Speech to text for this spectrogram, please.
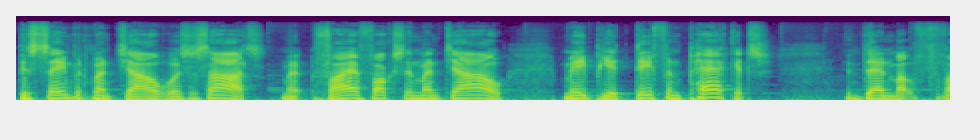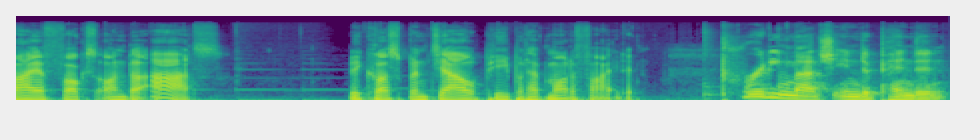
The same with Manjaro versus Arch. Firefox and Manjaro may be a different package than Firefox under Arch because Manjaro people have modified it. Pretty much independent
